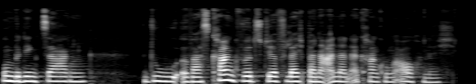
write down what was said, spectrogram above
unbedingt sagen, du warst krank, würdest du ja vielleicht bei einer anderen Erkrankung auch nicht.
